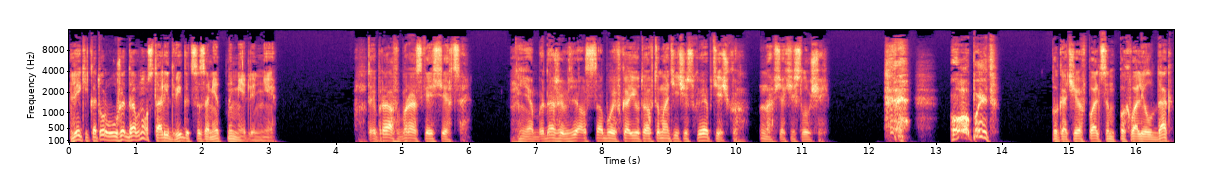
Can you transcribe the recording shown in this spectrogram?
веки которого уже давно стали двигаться заметно медленнее. Ты прав, братское сердце. Я бы даже взял с собой в каюту автоматическую аптечку, на всякий случай. «Опыт!» Покачав пальцем, похвалил Дак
